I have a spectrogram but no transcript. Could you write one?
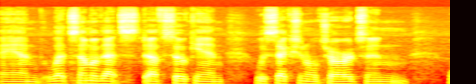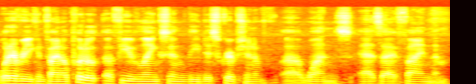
and let some of that stuff soak in with sectional charts and whatever you can find. I'll put a, a few links in the description of uh, ones as I find them.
